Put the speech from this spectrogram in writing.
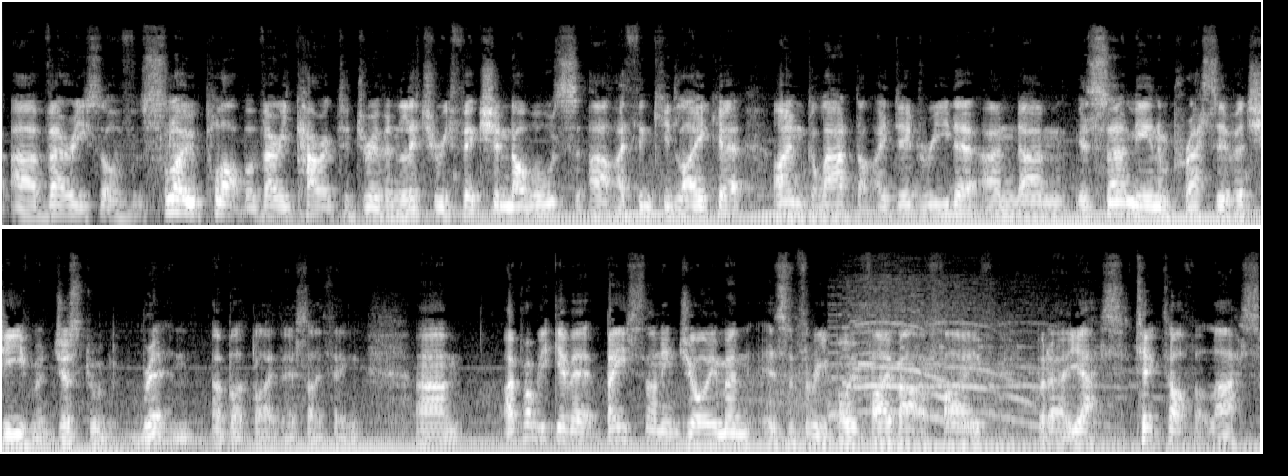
uh, very sort of slow plot but very character driven literary fiction novels. Uh, I think you'd like it. I'm glad that I did read it and um, it's certainly an impressive achievement just to have written a book like this I think. Um, I'd probably give it, based on enjoyment, it's a 3.5 out of 5. But uh, yes, ticked off at last.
